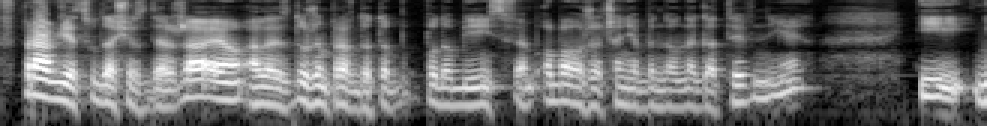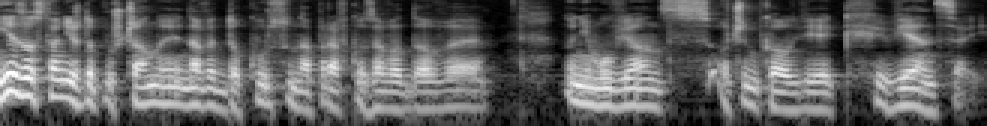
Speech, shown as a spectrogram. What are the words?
Wprawdzie cuda się zdarzają, ale z dużym prawdopodobieństwem oba orzeczenia będą negatywnie i nie zostaniesz dopuszczony nawet do kursu na prawko zawodowe, no nie mówiąc o czymkolwiek więcej.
